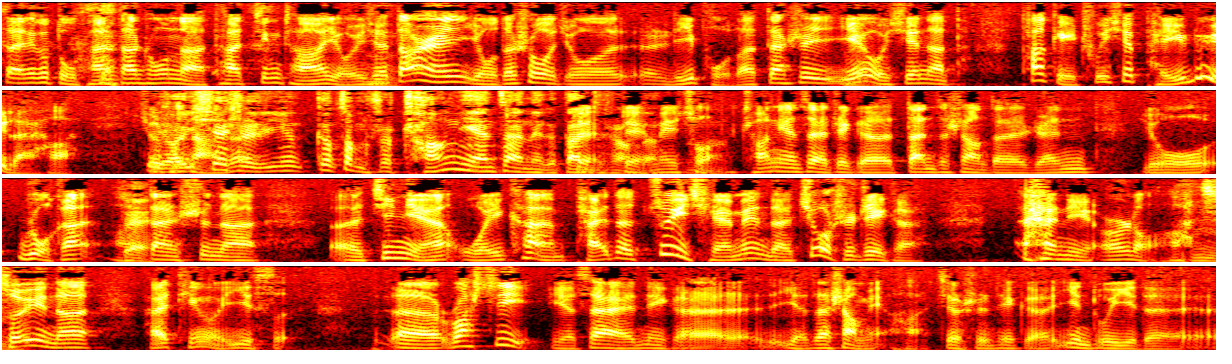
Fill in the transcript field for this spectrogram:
在那个赌盘当中呢，他经常有一些，当然有的时候就离谱了，但是也有一些呢，他给出一些赔率来哈。就是有一些是因为这么说，常年在那个单子上的。对，对，没错，常年在这个单子上的人有若干啊。但是呢，呃，今年我一看排在最前面的就是这个 Annie Ernaux 啊，所以呢还挺有意思。呃，Rushdie 也在那个也在上面哈，就是那个印度裔的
